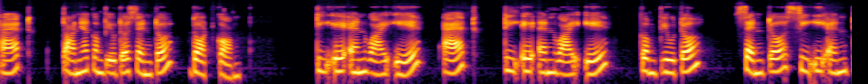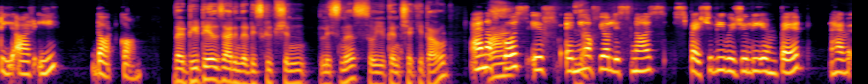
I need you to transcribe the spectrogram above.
at tanyacomputercentre.com. T-A-N-Y-A at T-A-N-Y-A computer center C-E-N-T-R-E dot com. The details are in the description, listeners, so you can check it out. And of Bye. course, if any Yeah. of your listeners, especially visually impaired, have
